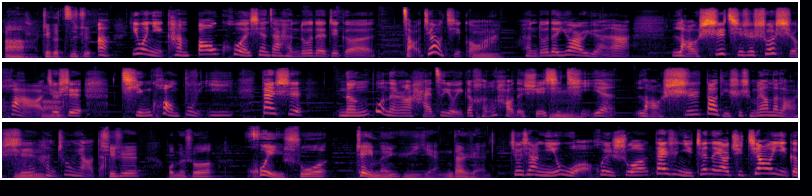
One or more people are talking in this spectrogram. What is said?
啊，这个资质。啊，因为你看，包括现在很多的这个早教机构啊，嗯。很多的幼儿园啊，老师其实说实话啊，啊。就是情况不一，但是。能不能让孩子有一个很好的学习嗯体验？老师到底是什么样的老师、嗯很重要的。其实我们说会说这门语言的人，就像你我会说，但是你真的要去教一个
